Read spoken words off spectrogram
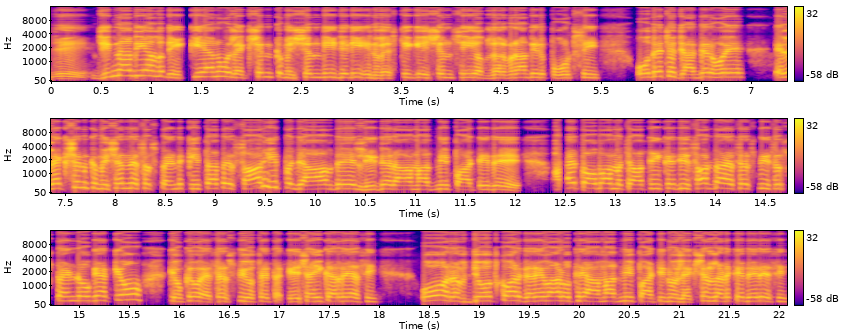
ਜੀ। ਜਿਨ੍ਹਾਂ ਦੀਆਂ ਵਧੀਕੀਆਂ ਨੂੰ ਇਲੈਕਸ਼ਨ ਕਮਿਸ਼ਨ ਦੀ ਜਿਹੜੀ ਇਨਵੈਸਟੀਗੇਸ਼ਨ ਸੀ ਆਬਜ਼ਰਵਰਾਂ ਦੀ ਰਿਪੋਰਟ ਸੀ ਉਹਦੇ ਚ ਉਜਾਗਰ ਹੋਏ ਇਲੈਕਸ਼ਨ ਕਮਿਸ਼ਨ ਨੇ ਸਸਪੈਂਡ ਕੀਤਾ ਤੇ ਸਾਰੀ ਪੰਜਾਬ ਦੇ ਲੀਡਰ ਆਮ ਆਦਮੀ ਪਾਰਟੀ ਦੇ ਹਾਏ ਤੌਬਾ ਮਚਾਤੀ ਕਿ ਜੀ ਸਾਡਾ ਐਸਐਸਪੀ ਸਸਪੈਂਡ ਹੋ ਗਿਆ। ਕਿਉਂ? ਕਿਉਂਕਿ ਉਹ ਐਸਐਸਪੀ ਉੱਥੇ ਧੱਕੇਸ਼ਾਹੀ ਕਰ ਰਿਹਾ ਸੀ। ਉਹ ਰਵਜੋਤ ਕੌਰ ਗਰੇਵਾਲ ਉੱਥੇ ਆਮ ਆਦਮੀ ਪਾਰਟੀ ਨੂੰ ਇਲੈਕਸ਼ਨ ਲੜ ਕੇ ਦੇ ਰਹੇ ਸੀ।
